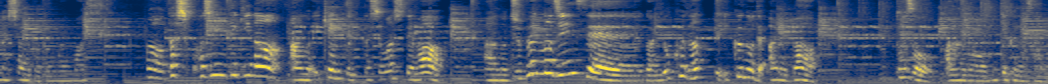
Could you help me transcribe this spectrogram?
らっしゃるかと思います。まあ、私個人的なあの意見といたしましてはあの自分の人生が良くなっていくのであればどうぞあの見てください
